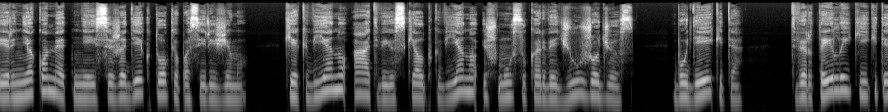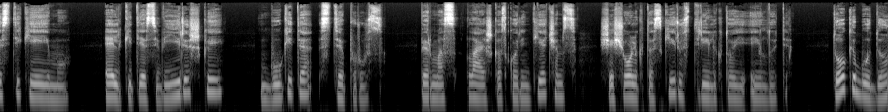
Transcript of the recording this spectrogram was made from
Ir niekuomet neįsižadėk tokio pasiryžimo. Kiekvienu atveju skelbk vieno iš mūsų karvedžių žodžius. Būdėkite, tvirtai laikykitės tikėjimo, elkitės vyriškai, būkite stiprus. Pirmas laiškas korintiečiams 16 skyrius 13 eilutė. Tokiu būdu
